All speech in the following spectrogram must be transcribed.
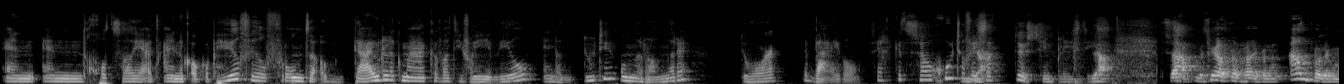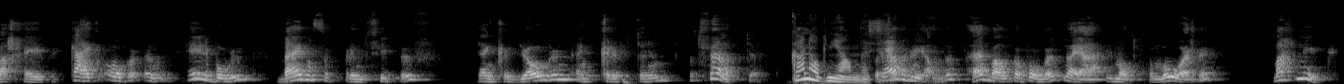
en, en God zal je uiteindelijk ook op heel veel fronten ook duidelijk maken wat hij van je wil. En dat doet hij onder andere door de Bijbel. Zeg ik het zo goed of is dat te simplistisch? Ja, nou, misschien als ik nog even een aanvulling mag geven. Kijk, over een heleboel Bijbelse principes denken Joden en christenen hetzelfde. Kan ook niet anders, Dat hè? kan ook niet anders, hè? want bijvoorbeeld, nou ja, iemand vermoorden mag niet.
